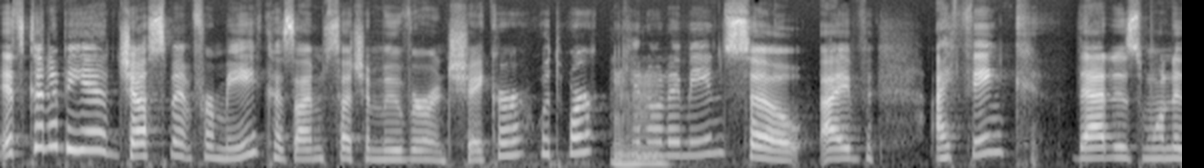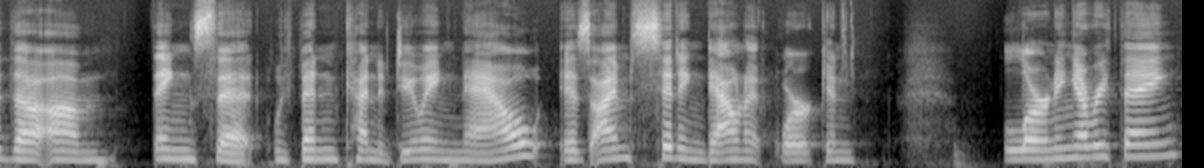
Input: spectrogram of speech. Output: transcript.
It's going to be an adjustment for me because I'm such a mover and shaker with work. You know what I mean? So I've, I think that is one of the um, things that we've been kind of doing now is I'm sitting down at work and learning everything,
